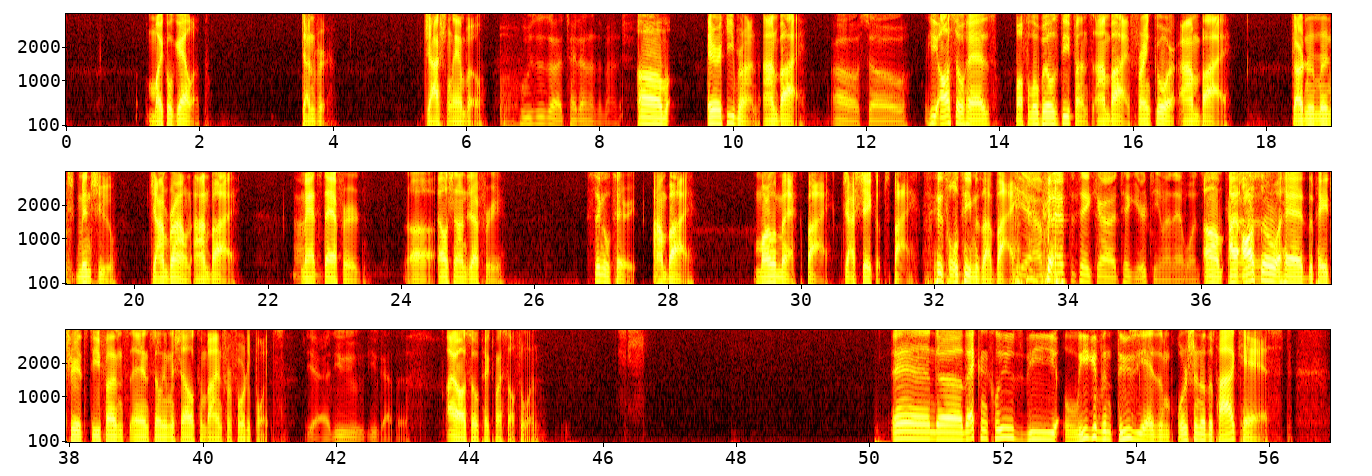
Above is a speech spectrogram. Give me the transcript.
Michael Gallup, Denver, Josh Lambo, Who's his uh, tight end on the bench? um, Eric Ebron on bye. Oh, so He also has Buffalo Bills defense on bye. Frank Gore on bye. Gardner Minsh- Minshew, John Brown on bye. Matt Stafford, uh, Alshon Jeffery, Singletary on bye. Marlon Mack bye. Josh Jacobs bye. His whole team is on bye. yeah, I'm gonna have to take uh, take your team on that one. So Um, I kinda- also had the Patriots defense and Sony Michel combined for 40 points. yeah, you you got this. I also picked myself to win. And uh, that concludes the League of Enthusiasm portion of the podcast.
